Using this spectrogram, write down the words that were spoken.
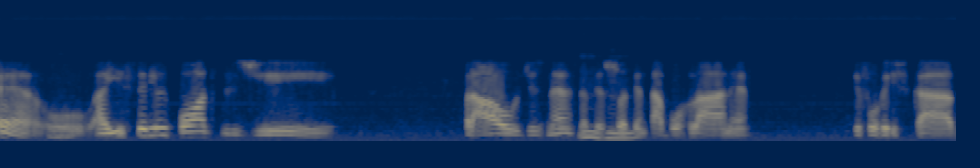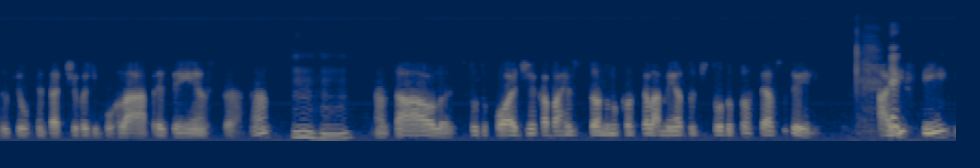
É, o, aí seriam hipóteses de fraudes, né? Se a uhum. pessoa tentar burlar, né? Se for verificado que houve tentativa de burlar a presença né? uhum. nas aulas, tudo pode acabar resultando no cancelamento de todo o processo dele. Aí é... sim,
